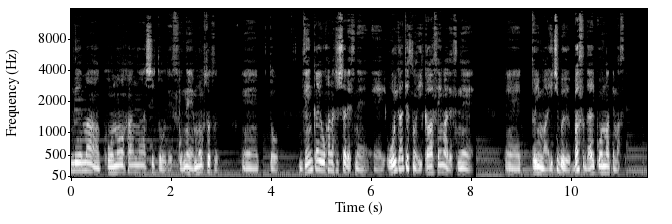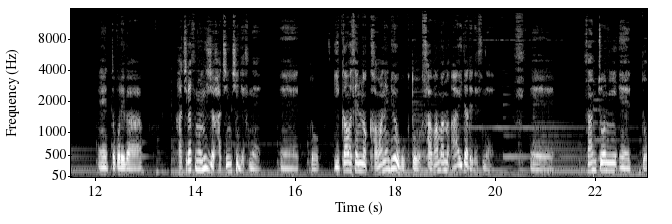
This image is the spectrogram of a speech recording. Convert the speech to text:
で、まあ、この話とですね、もう一つ、えー、っと、前回お話ししたですね、えー、大井川鉄道の井川線がですね、えー、っと、今、一部バス代行になってます。えー、っと、これが、8月の28日にですね、えっと、井川線の川根両国と佐賀間の間でですね、えー、山頂に、え、っと、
